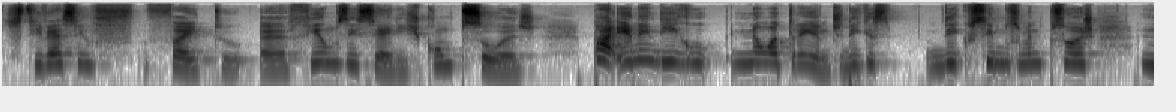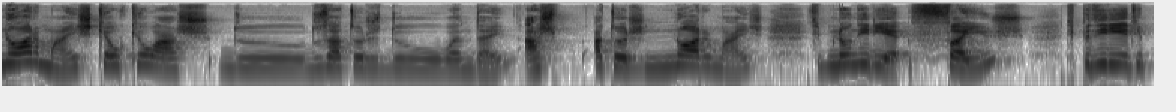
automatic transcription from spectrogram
se tivessem feito uh, filmes e séries com pessoas, pá, eu nem digo não atraentes, digo, digo simplesmente pessoas normais, que é o que eu acho do, dos atores do One Day, acho atores normais, tipo, não diria feios, tipo, diria tipo,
